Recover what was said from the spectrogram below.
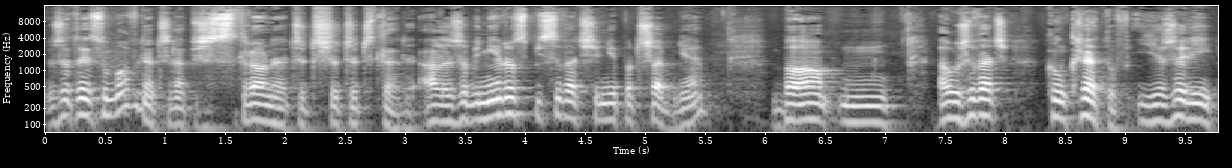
że to jest umowne, czy napisz stronę, czy trzy, czy cztery, ale żeby nie rozpisywać się niepotrzebnie, bo, mm, a używać konkretów. I jeżeli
